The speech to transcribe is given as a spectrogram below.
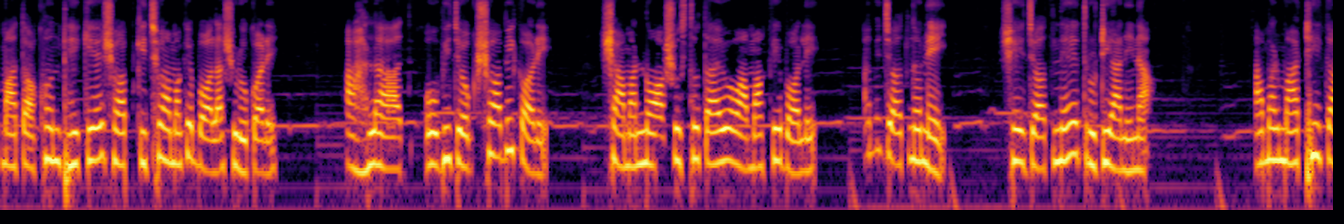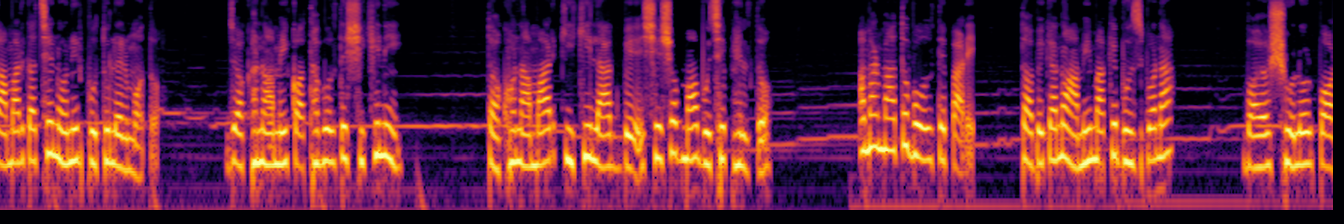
মা তখন থেকে সব কিছু আমাকে বলা শুরু করে। আহ্লাদ, অভিযোগ সবই করে। সামান্য অসুস্থতায়ও আমাকে বলে, আমি যত্ন নেই। সেই যত্নে ত্রুটি আনি না। আমার মা ঠিক আমার কাছে ননির পুতুলের মতো। যখন আমি কথা বলতে শিখিনি, তখন আমার কি কি লাগবে সেসব মা বুঝে ফেলতো। আমার মা তো বলতে পারে। তবে কেন আমি মাকে বুঝব না? বয়স ষোলোর পর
